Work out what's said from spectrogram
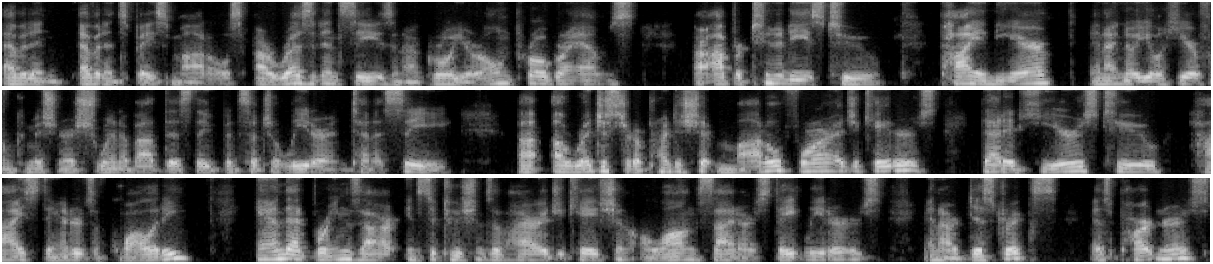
evidence-based models, our residencies and our grow your own programs, our opportunities to pioneer. And I know you'll hear from Commissioner Schwinn about this. They've been such a leader in Tennessee, uh, a registered apprenticeship model for our educators that adheres to high standards of quality and that brings our institutions of higher education alongside our state leaders and our districts as partners.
